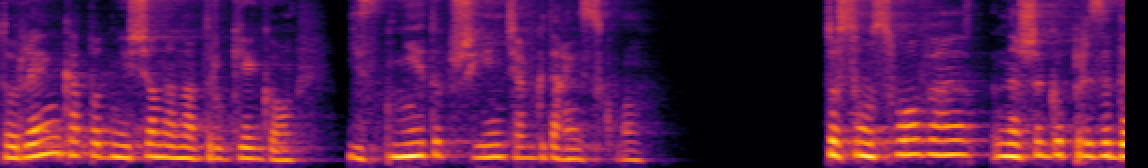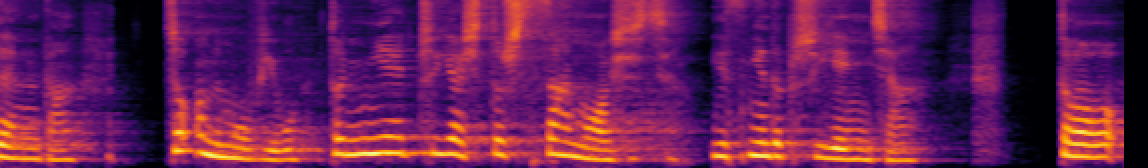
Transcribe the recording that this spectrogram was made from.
to ręka podniesiona na drugiego jest nie do przyjęcia w Gdańsku. To są słowa naszego prezydenta. Co on mówił? To nie czyjaś tożsamość jest nie do przyjęcia. To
